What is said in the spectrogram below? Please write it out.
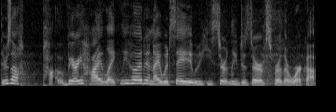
there's a very high likelihood, and I would say he certainly deserves further workup.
